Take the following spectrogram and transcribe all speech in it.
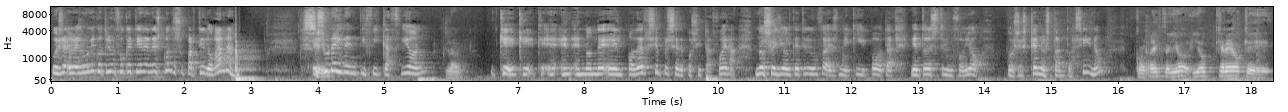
pues el único triunfo que tienen es cuando su partido gana. Es una identificación que, que, en, en, donde el poder siempre se deposita afuera. No soy yo el que triunfa, es mi equipo, tal, y entonces triunfo yo. Pues es que no es tanto así, ¿no? Correcto, yo, yo creo que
